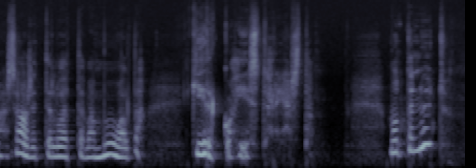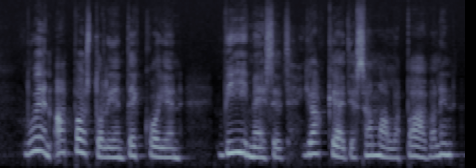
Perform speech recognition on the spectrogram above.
vaan se on sitten luettava muualta kirkkohistoriasta. Mutta nyt luen apostolien tekojen viimeiset jakeet ja samalla Paavalin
